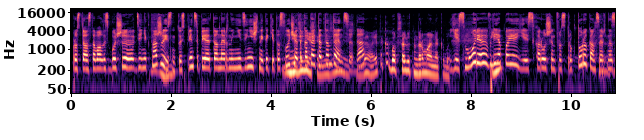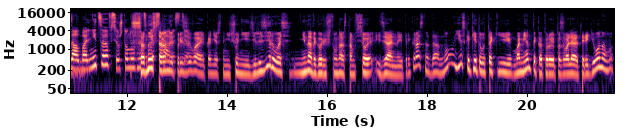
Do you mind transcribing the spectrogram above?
просто оставалось больше денег на жизнь. То есть, в принципе, это, наверное, не единичные какие-то случаи, это какая-то тенденция, да? Да, это как бы абсолютно нормально. Как бы. Есть море в Лепое, есть хорошая инфраструктура, концертный зал, больница, все, что нужно С одной стороны, призываю, конечно, ничего не идеализировать, не надо говорить, что у нас там все идеально и прекрасно, да, но есть какие-то вот такие моменты, которые позволяют и регионам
